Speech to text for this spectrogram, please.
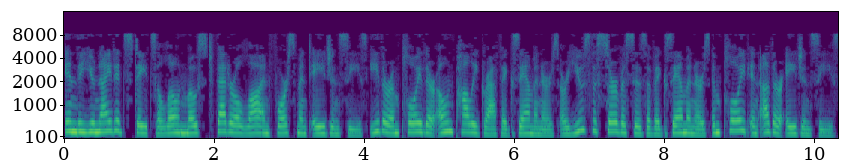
In the United States alone most federal law enforcement agencies either employ their own polygraph examiners or use the services of examiners employed in other agencies.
